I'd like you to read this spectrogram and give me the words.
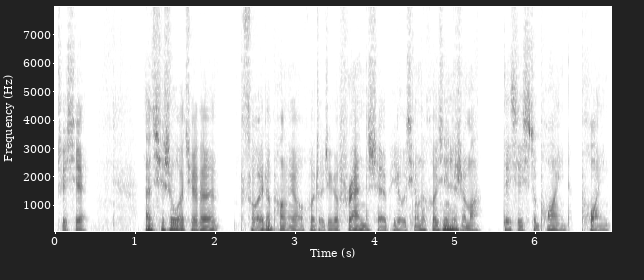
这些。那其实我觉得所谓的朋友或者这个 friendship 友情的核心是什么？This is the point. Point.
